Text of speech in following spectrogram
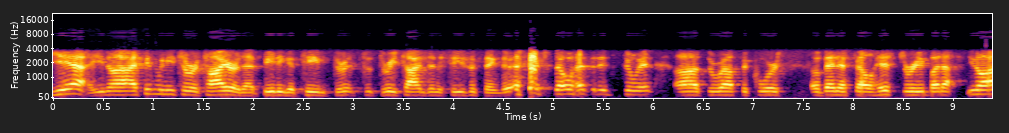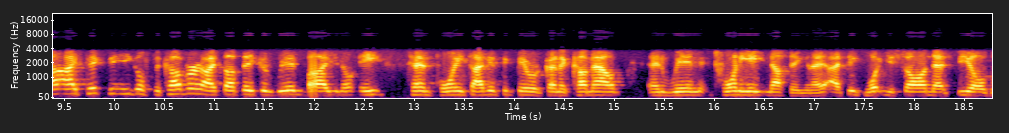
Yeah, you know, I think we need to retire that beating a team th- th- three times in a season thing. There's no evidence to it uh, throughout the course of NFL history. But uh, you know, I, I picked the Eagles to cover. I thought they could win by you know eight, ten points. I didn't think they were going to come out and win 28 nothing. And I, I think what you saw in that field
